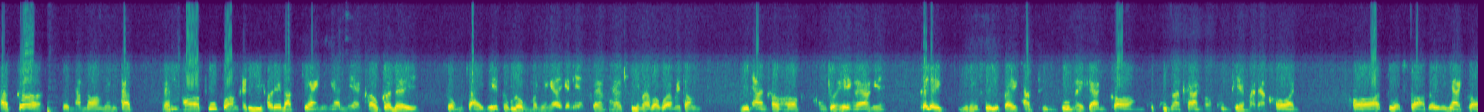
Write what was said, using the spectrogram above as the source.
ครับก็เป็นทำนองนั้นครับงั้นพอผู้ฟ้องคดีเขาได้รับแจ้งอย่างนั้นเนี่ยเขาก็เลยสงสัยเอ๊ะตกลงมันยังไงกันเนี่ยเจ้าหน้าที่มาบอกว่าไม่ต้องมีทางเข้าออกของตัวเองแล้วเนี่ย ก็เลยมีหนังสือไปครับถึงผู้ในวยการกองควบคุมอาคารของกรุงเทพมหานครข อตรวจสอบใบอนุญาตก่อ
